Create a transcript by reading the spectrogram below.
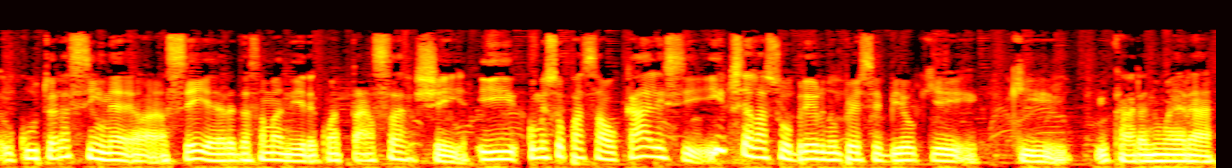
o culto era assim, né? A ceia era dessa maneira, com a taça cheia. E começou a passar o cálice, e sei lá, o obreiro não percebeu que, que o cara não era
